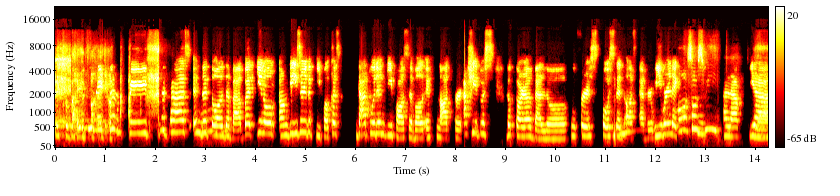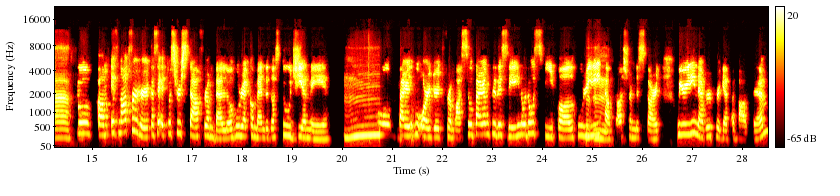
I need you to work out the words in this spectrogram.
Nagkabayad pa kayo. the paid, the gas, and the toll, diba? But, you know, um, these are the people, because that wouldn't be possible if not for, actually, it was Doctora Bello who first posted Mhm. us ever. We were like, Oh, so sweet. alak, yeah. So, um, if not for her, kasi it was her staff from Bello who recommended us to GMA, Mm. who, parang, who ordered from us. So, parang to this day, you know, those people who really Mm-mm. helped us from the start, we really never forget about them.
